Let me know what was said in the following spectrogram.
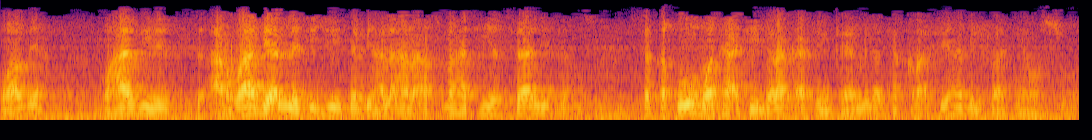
واضح؟ وهذه الرابعة التي جئت بها الآن أصبحت هي الثالثة. ستقوم وتأتي بركعة كاملة تقرأ فيها بالفاتحة والسورة.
